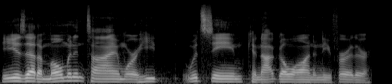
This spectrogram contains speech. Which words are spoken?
He is at a moment in time where he would seem cannot go on any further.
